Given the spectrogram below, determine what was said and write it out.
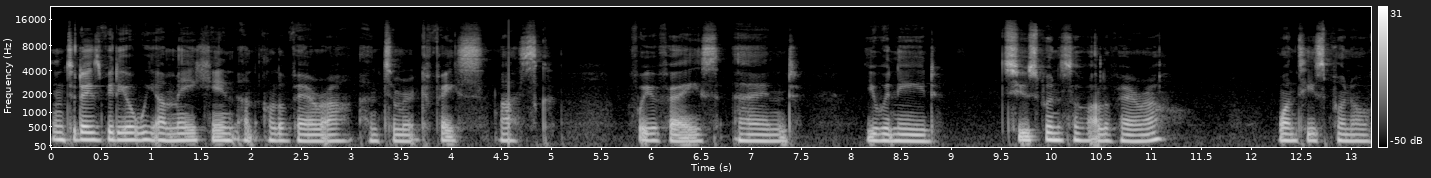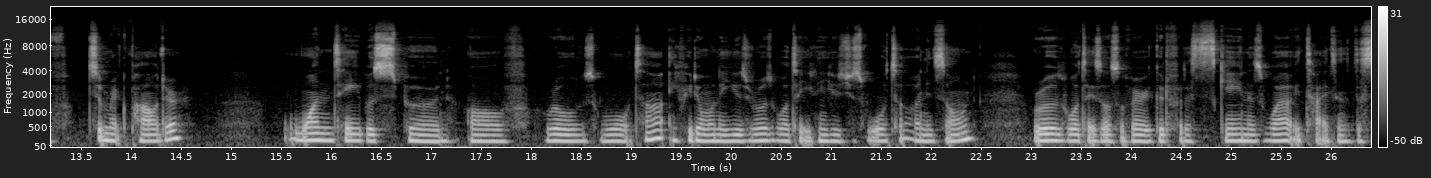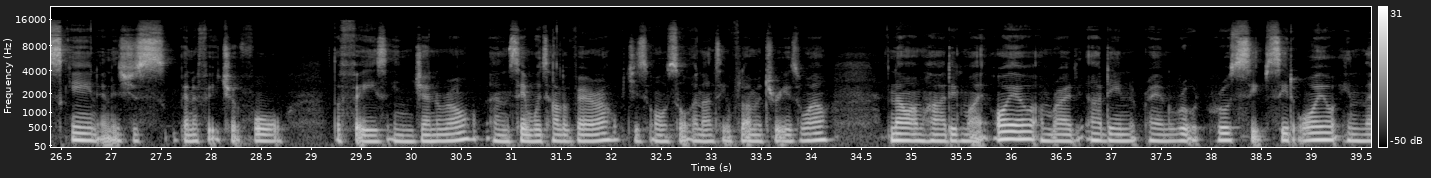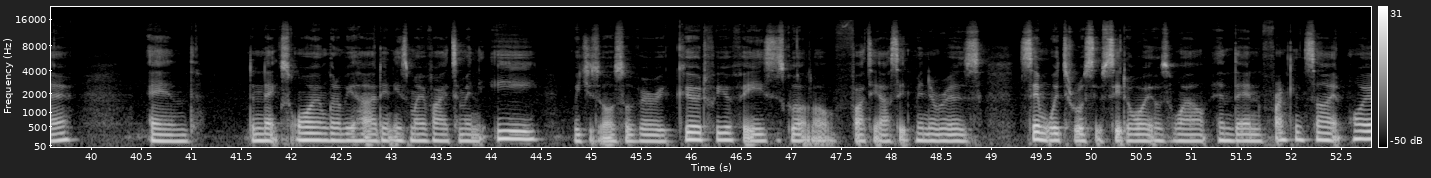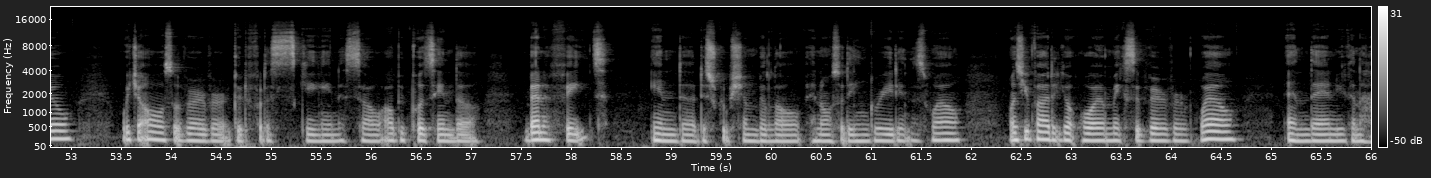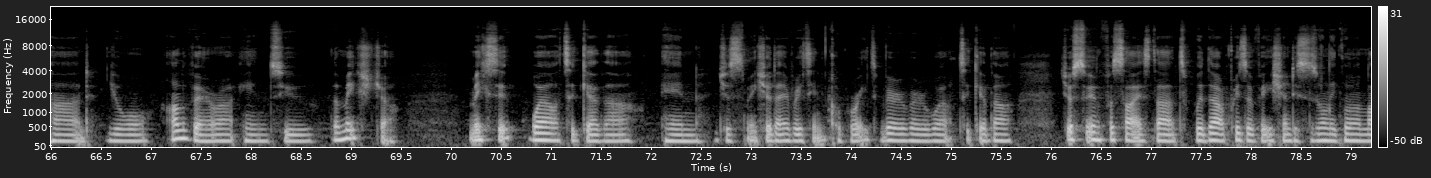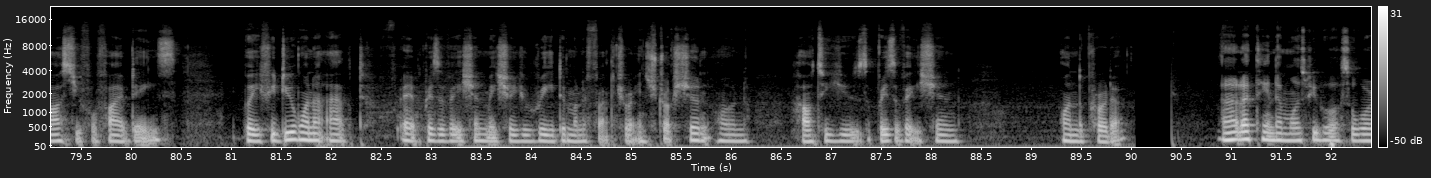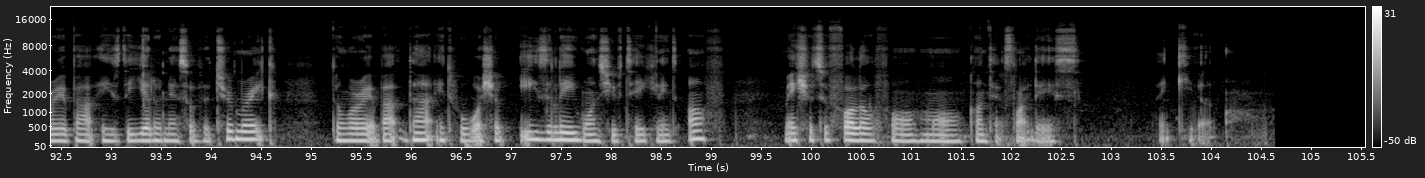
In today's video, we are making an aloe vera and turmeric face mask for your face and you will need two spoons of aloe vera, one teaspoon of turmeric powder, one tablespoon of rose water. If you don't want to use rose water, you can use just water on its own. Rose water is also very good for the skin as well. It tightens the skin and it's just beneficial for the face in general. And same with aloe vera, which is also an anti-inflammatory as well. Now I'm adding my oil. I'm adding rose seed oil in there. And the next oil I'm going to be adding is my vitamin E, which is also very good for your face. It's got a lot of fatty acid minerals. Same with rose seed oil as well. And then frankincense oil, which are also very, very good for the skin. So I'll be putting the benefit in the description below and also the ingredients as well. Once you've added your oil, mix it very, very well. And then you can add your aloe vera into the mixture. Mix it well together and just make sure that everything incorporates very, very well together. Just to emphasize that without preservation, this is only going to last you for five days. But if you do want to add uh, preservation, make sure you read the manufacturer instruction on how to use the preservation on the product. Another thing that most people also worry about is the yellowness of the turmeric. Don't worry about that. It will wash up easily once you've taken it off. Make sure to follow for more contents like this. Thank you.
